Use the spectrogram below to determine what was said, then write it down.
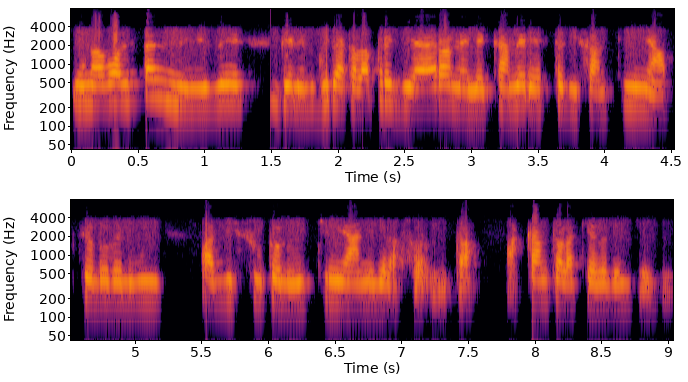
una volta al mese viene guidata la preghiera nelle camerette di Sant'Ignazio dove lui ha vissuto gli ultimi anni della sua vita accanto alla Chiesa del Gesù.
